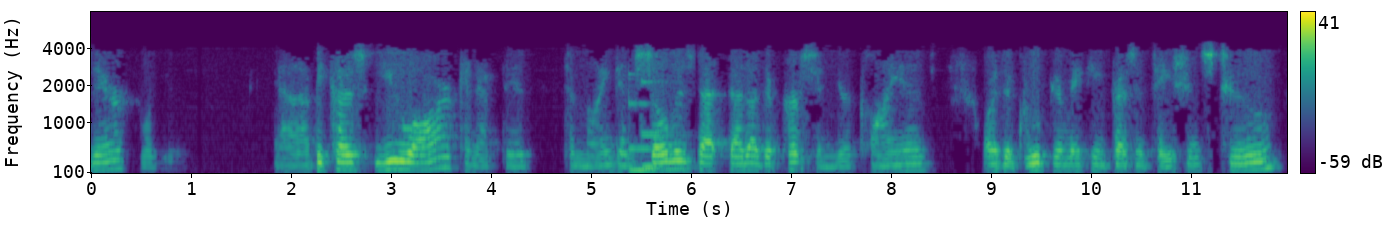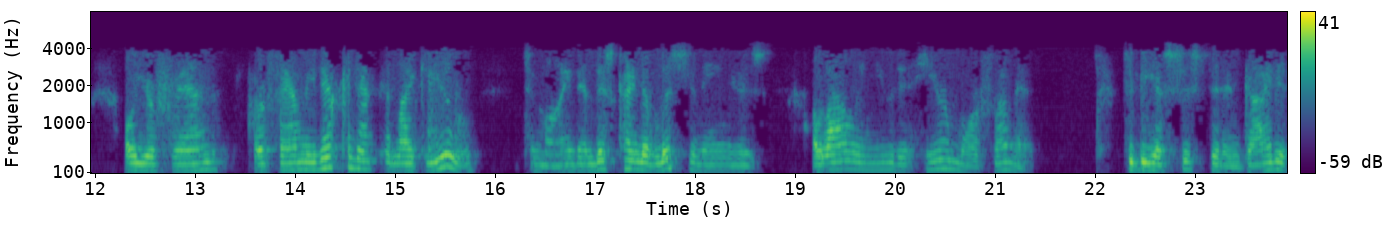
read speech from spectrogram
there for you uh, because you are connected to mind, and so is that that other person, your client, or the group you're making presentations to, or your friend or family, they're connected like you to mind. And this kind of listening is allowing you to hear more from it, to be assisted and guided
